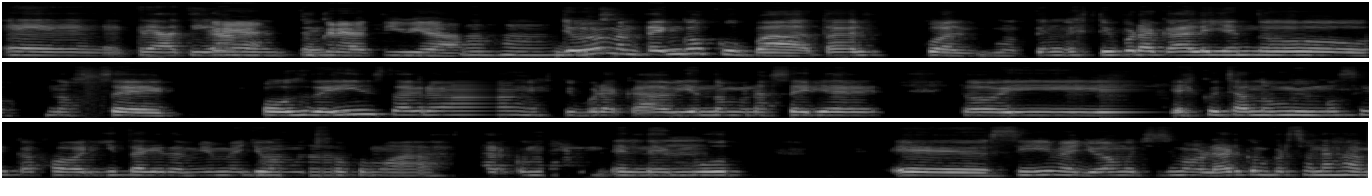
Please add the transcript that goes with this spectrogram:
eh, Crea- creativamente? tu creatividad. Yo me mantengo ocupada, tal cual. estoy por acá leyendo, no sé, posts de Instagram, estoy por acá viéndome una serie, estoy escuchando mi música favorita, que también me ayuda mucho como a estar como en el mood. Eh, sí, me ayuda muchísimo a hablar con personas, a,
